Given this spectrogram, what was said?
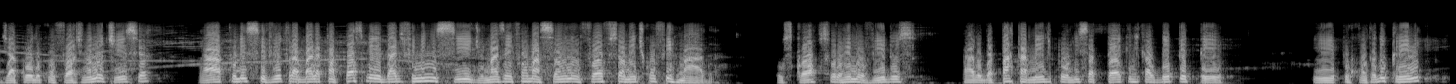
De acordo com Forte na notícia, a Polícia Civil trabalha com a possibilidade de feminicídio, mas a informação não foi oficialmente confirmada. Os corpos foram removidos para o Departamento de Polícia Técnica, o DPT. E por conta do crime,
